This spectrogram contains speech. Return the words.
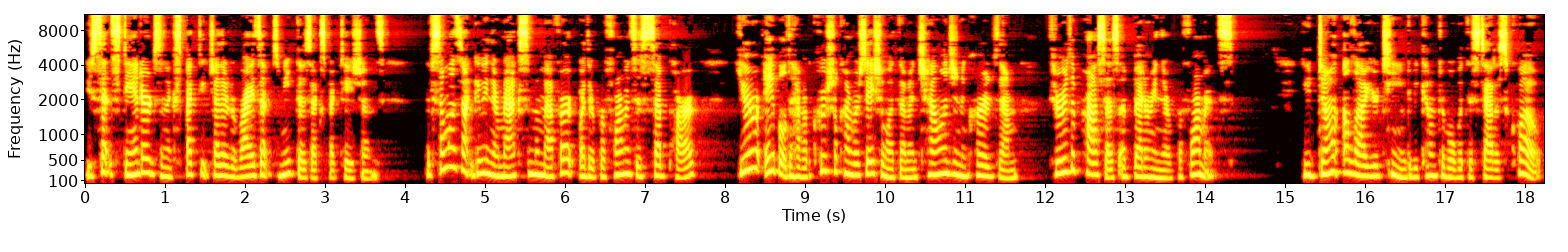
You set standards and expect each other to rise up to meet those expectations. If someone's not giving their maximum effort or their performance is subpar, you're able to have a crucial conversation with them and challenge and encourage them through the process of bettering their performance. You don't allow your team to be comfortable with the status quo.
